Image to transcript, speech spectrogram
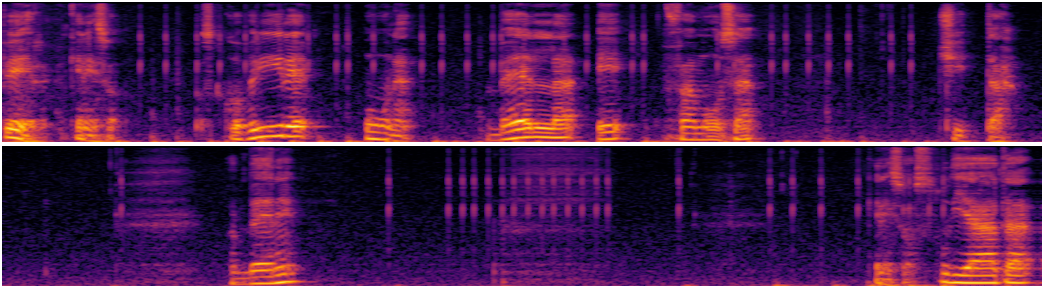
per, che ne so, scoprire una bella e famosa città. Va bene? Che ne so, studiata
